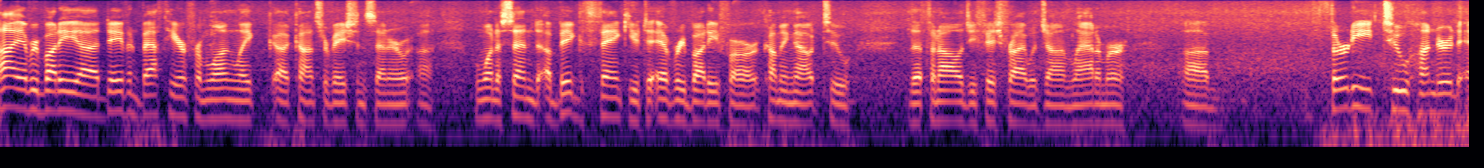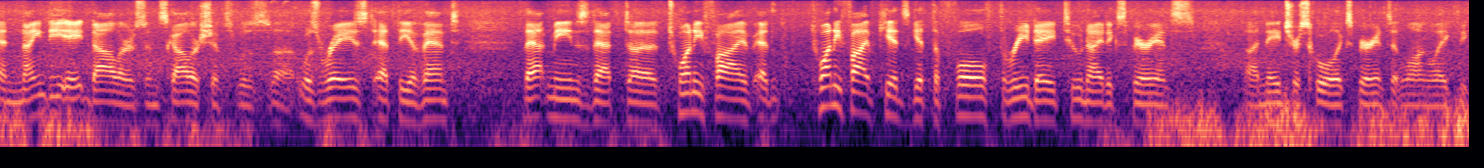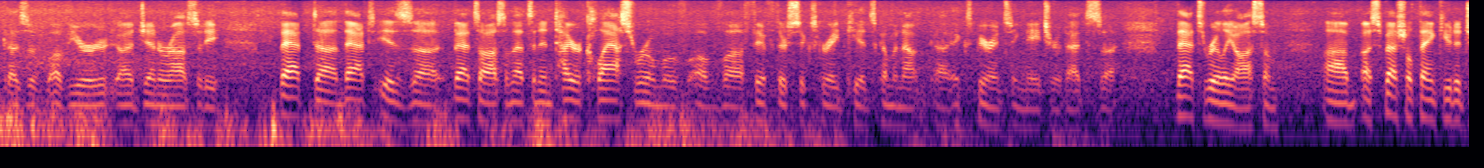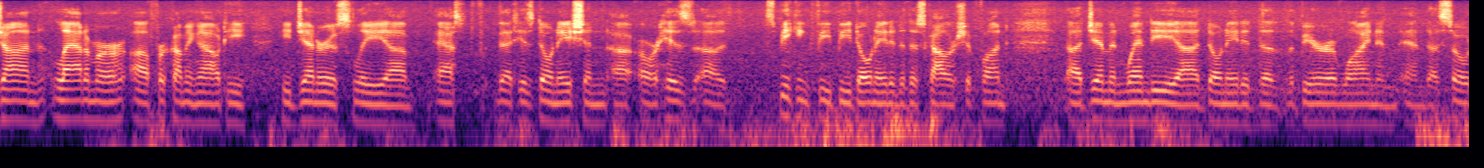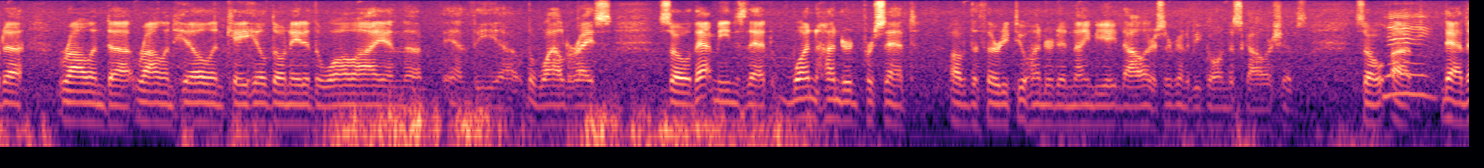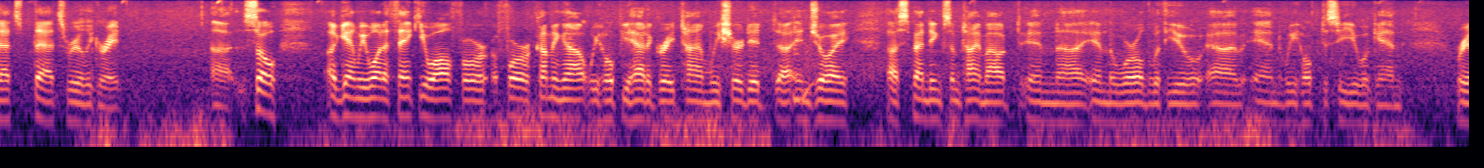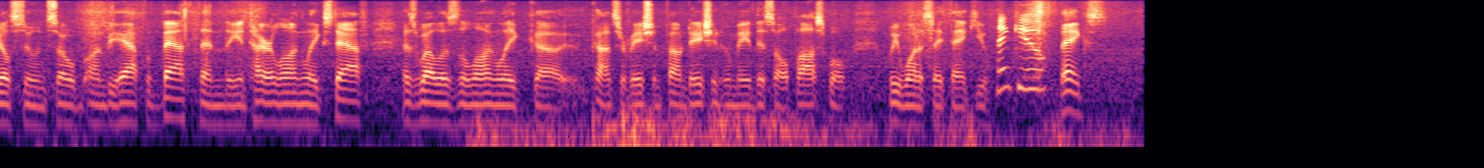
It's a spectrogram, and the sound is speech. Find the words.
Hi everybody, uh, Dave and Beth here from Long Lake uh, Conservation Center. Uh, we want to send a big thank you to everybody for coming out to the Phenology Fish Fry with John Latimer. Um, $3,298 in scholarships was, uh, was raised at the event. That means that uh, 25, 25 kids get the full three-day, two-night experience uh, nature school experience at Long Lake because of, of your uh, generosity. That uh, that is uh, that's awesome. That's an entire classroom of, of uh, fifth or sixth grade kids coming out uh, experiencing nature. That's that's really awesome. a special thank you to John Latimer for coming out. He he generously asked that his donation or his speaking fee be donated to the scholarship fund uh, Jim and Wendy uh, donated the, the beer, wine, and, and uh, soda. Rolland uh, Rolland Hill and Cahill donated the walleye and the and the uh, the wild rice. So that means that 100% of the $3,298 are going to be going to scholarships. So uh, yeah, that's that's really great. so again, we want to thank you all for for coming out. We hope you had a great time. We sure did uh, mm-hmm. enjoy uh, spending some time out in uh, in the world with you, uh, and we hope to see you again real soon. So, on behalf of Beth and the entire Long Lake staff, as well as the Long Lake uh, Conservation Foundation, who made this all possible, we want to say thank you. Thank you. Thanks.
